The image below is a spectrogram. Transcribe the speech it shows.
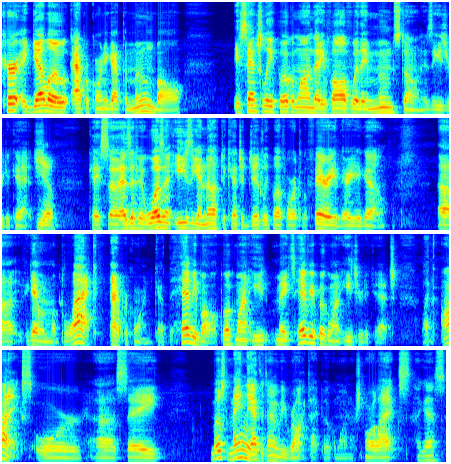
Kurt a yellow apricorn, you got the moon ball. Essentially, Pokemon that evolve with a moonstone is easier to catch. yeah. Okay, so as if it wasn't easy enough to catch a Jigglypuff or a Clefairy, there you go. Uh, if you gave him a black apricorn, got the heavy ball. Pokemon e- makes heavier Pokemon easier to catch, like Onix or uh, say most mainly at the time would be rock type Pokemon or Snorlax, I guess.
